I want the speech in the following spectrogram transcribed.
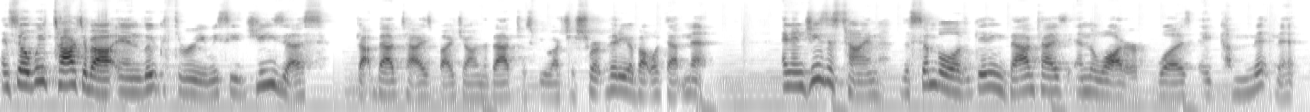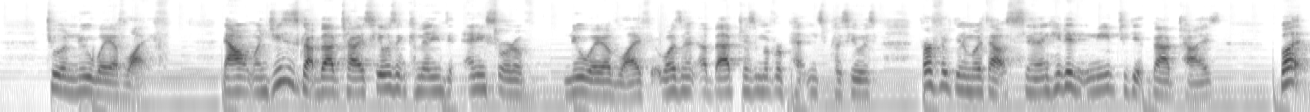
And so we talked about in Luke 3, we see Jesus got baptized by John the Baptist. We watched a short video about what that meant. And in Jesus' time, the symbol of getting baptized in the water was a commitment to a new way of life. Now, when Jesus got baptized, he wasn't committing to any sort of new way of life. It wasn't a baptism of repentance because he was perfect and without sin. He didn't need to get baptized, but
